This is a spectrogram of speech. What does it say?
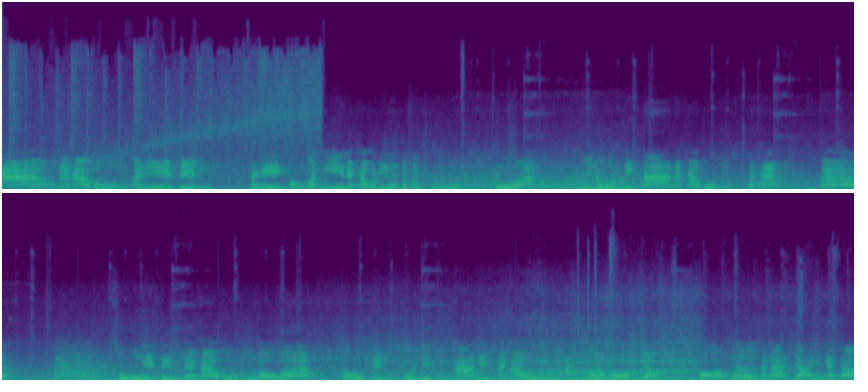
อ้าวนะครับผมอันนี้เป็น พระเอกของวันนี้นะครับ วันนี้เราจะมาชูตัวมีโดนเอ็กต้านะครับผมนะฮะอ่าสูงนิดหนึ่งนะครับผมเพราะว่าเขาเป็นตัว 25 ลิตรนะครับผมมาพร้อมกับมอเตอร์ขนาดใหญ่นะครับ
